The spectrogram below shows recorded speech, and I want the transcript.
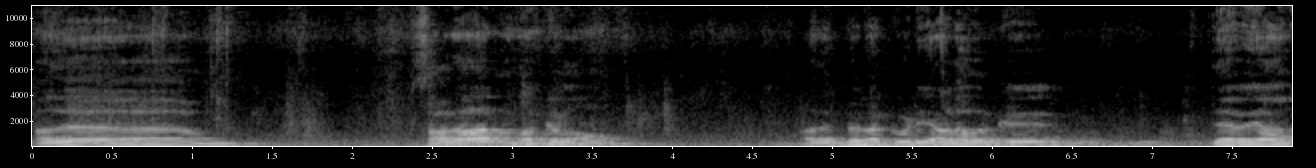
அதை சாதாரண மக்களும் அது பெறக்கூடிய அளவிற்கு தேவையான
